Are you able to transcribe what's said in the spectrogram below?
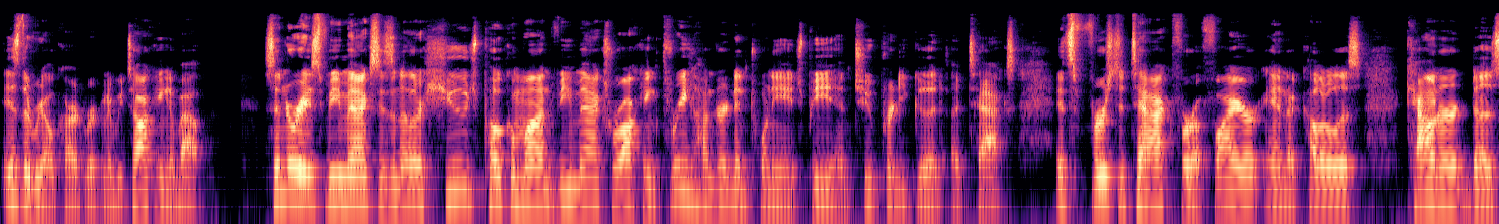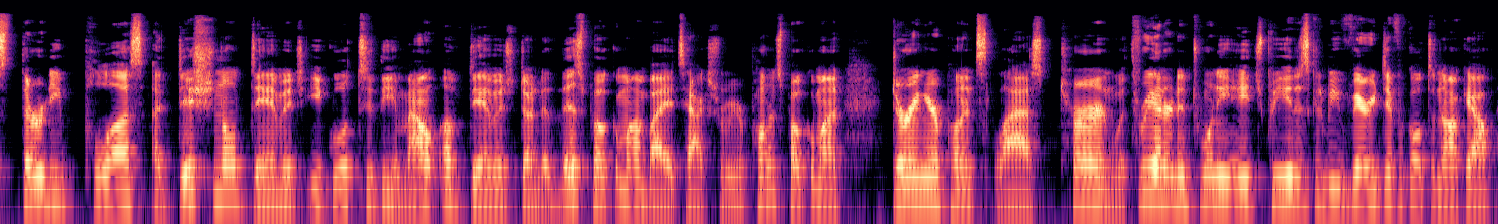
is the real card we're going to be talking about. Cinderace VMAX is another huge Pokemon VMAX rocking 320 HP and two pretty good attacks. Its first attack for a fire and a colorless counter does 30 plus additional damage equal to the amount of damage done to this Pokemon by attacks from your opponent's Pokemon during your opponent's last turn. With 320 HP, it is going to be very difficult to knock out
